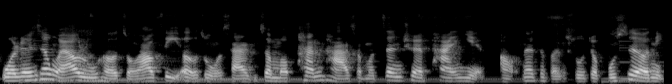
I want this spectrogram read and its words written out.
我人生我要如何走到第二座山？怎么攀爬？怎么正确攀岩？哦，那这本书就不适合你。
